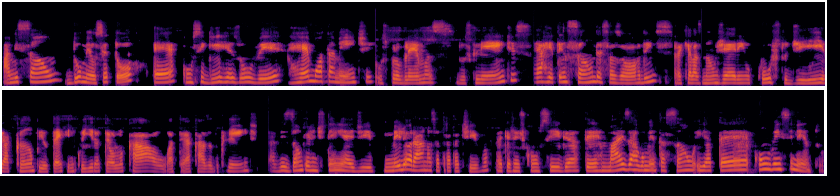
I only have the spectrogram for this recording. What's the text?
A missão do meu setor é conseguir resolver remotamente os problemas dos clientes, é a retenção dessas ordens para que elas não gerem o custo de ir a campo e o técnico ir até o local, até a casa do cliente. A visão que a gente tem é de melhorar a nossa tratativa para que a gente consiga ter mais argumentação e até convencimento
